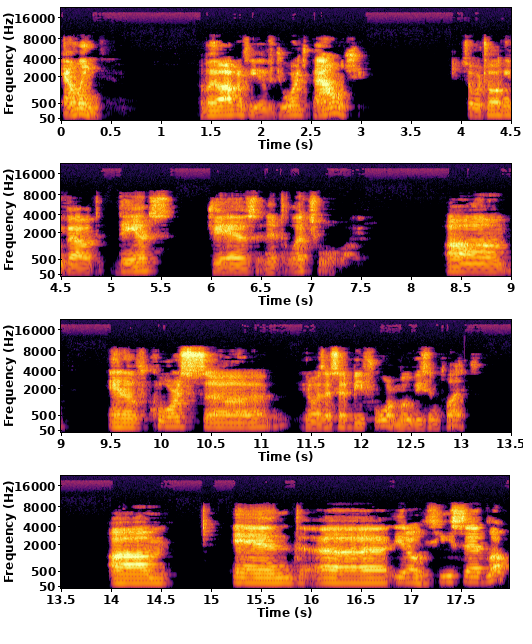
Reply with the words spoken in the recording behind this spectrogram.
Ellington, a biography of George Balanchine. So we're talking about dance, jazz, and intellectual life. Um, and of course, uh, you know, as I said before, movies and plays. Um, and uh, you know, he said, "Look,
